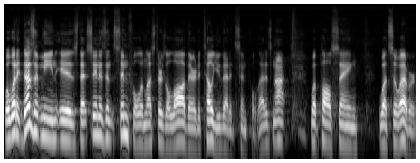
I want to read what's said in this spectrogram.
Well, what it doesn't mean is that sin isn't sinful unless there's a law there to tell you that it's sinful. That is not what Paul's saying whatsoever.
